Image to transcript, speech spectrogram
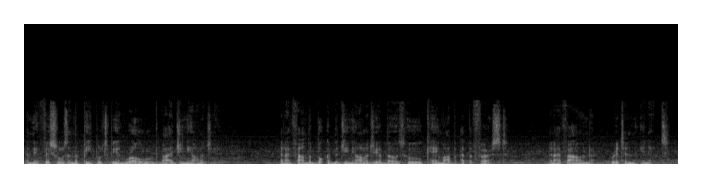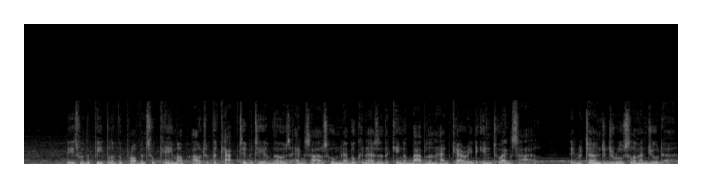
and the officials and the people to be enrolled by genealogy. And I found the book of the genealogy of those who came up at the first, and I found written in it these were the people of the province who came up out of the captivity of those exiles whom Nebuchadnezzar the king of Babylon had carried into exile. They returned to Jerusalem and Judah,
